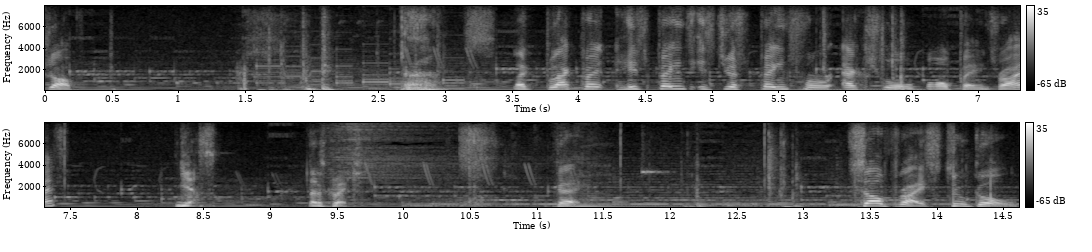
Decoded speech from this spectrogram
shop. like black paint, his paint is just paint for actual wall paint, right? Yes, that is correct. Okay. Sell price, two gold.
